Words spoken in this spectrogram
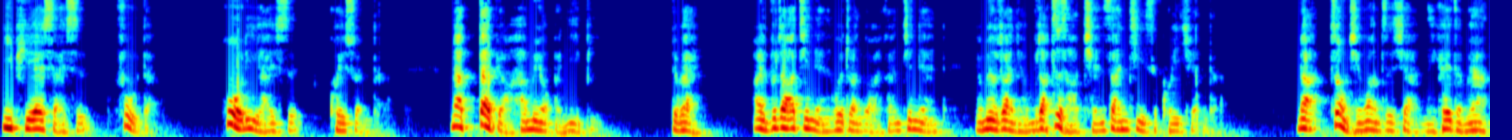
EPS 还是负的。获利还是亏损的，那代表还没有本益比，对不对？啊，你不知道今年会赚多少，可能今年有没有赚钱，我不知道。至少前三季是亏钱的。那这种情况之下，你可以怎么样？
